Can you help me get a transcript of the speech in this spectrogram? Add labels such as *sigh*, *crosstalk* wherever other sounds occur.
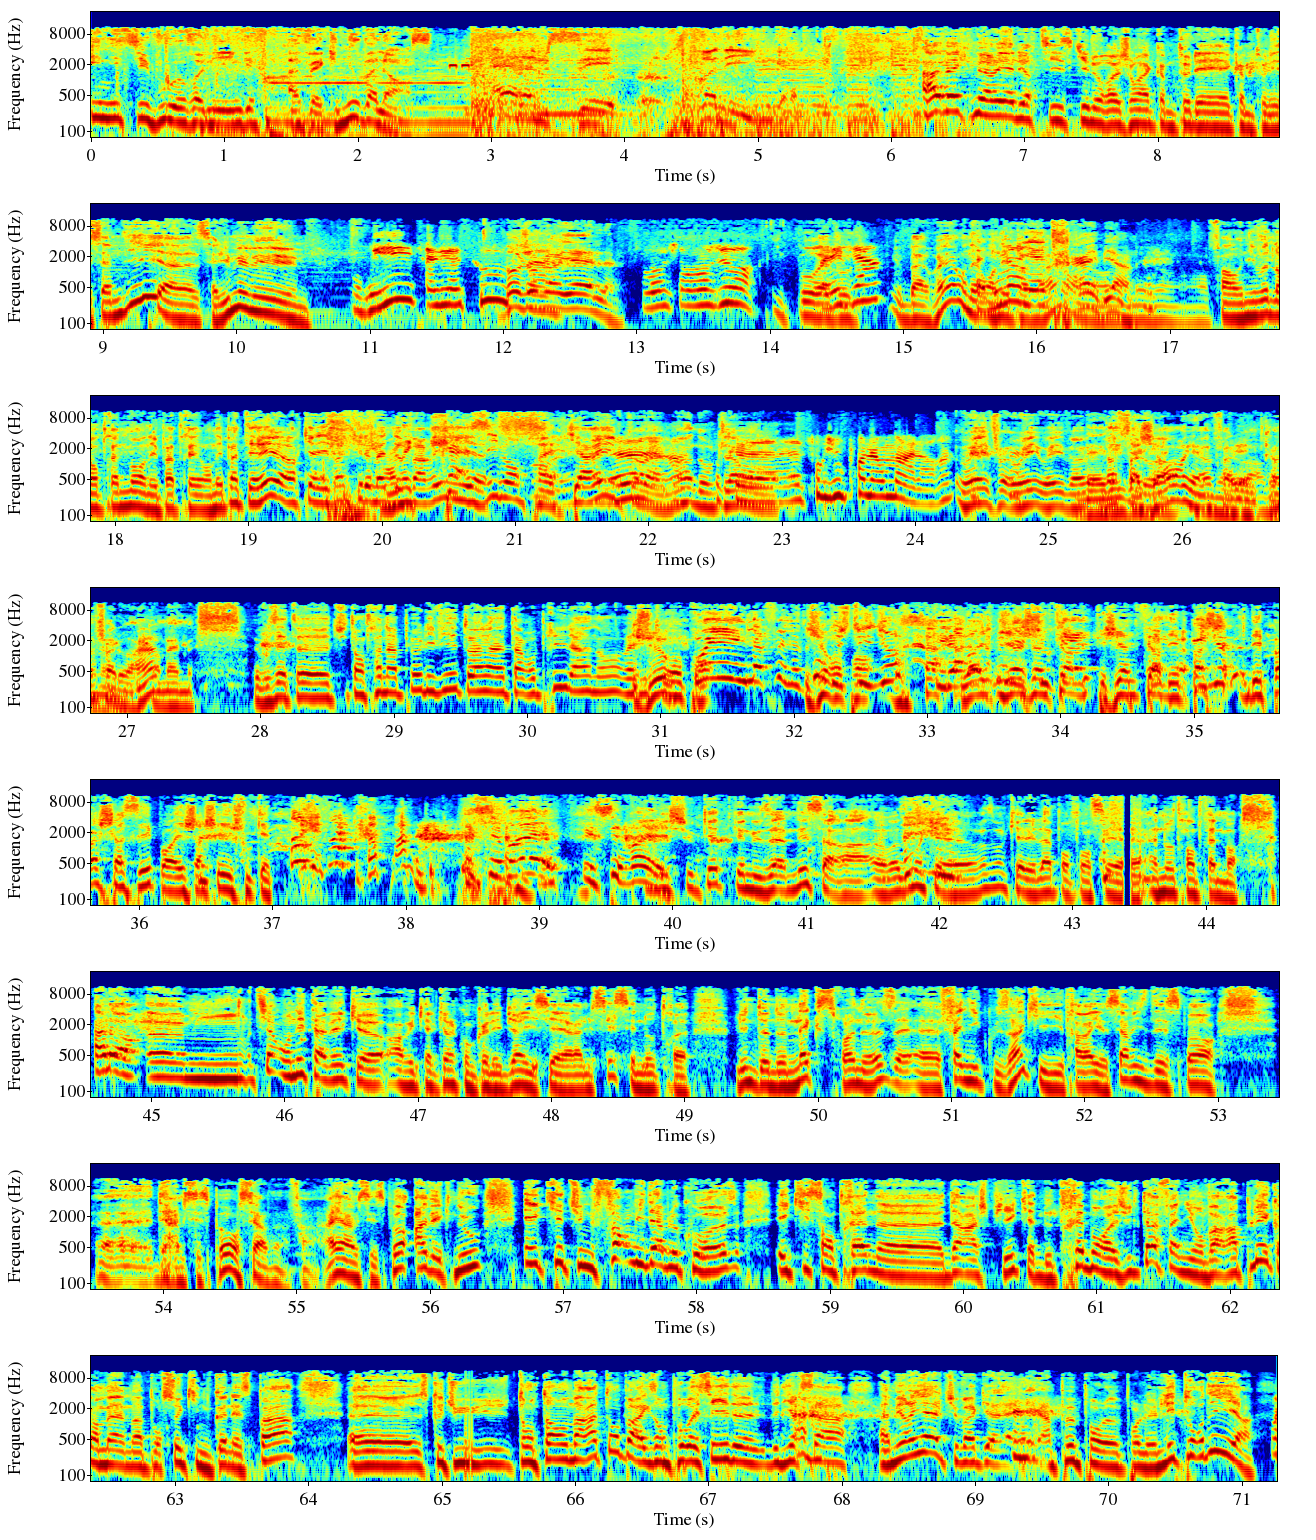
Initiez-vous au running avec New Balance. RMC Running. Avec Muriel Urtis qui nous rejoint comme tous les, samedis. Euh, salut Mumu. Oui, salut à tous. Bonjour Muriel. Bonjour, bonjour. Pour Vous allez évo- bien Bah ouais, on est, on est pas mal. Très bien. on est- enfin, au niveau de l'entraînement, on n'est pas très, on n'est pas terrible alors qu'il y a les 20 km On de Paris quasiment euh, prêt. qui arrivent quand même. hein. donc faut, là, que, faut que je vous prenne en main alors. Hein. fa- oui, oui, va, va falloir, va va hein. quand même. Vous êtes, euh, tu t'entraînes un peu, Olivier, toi là, t'as repris là, non Je reprends. Oui, il a fait le Je tour du reprends. studio. Il a Là, repris je les viens de faire, chouquettes. des- je viens de faire des pas, des pas chassés pour aller chercher les chouquettes. *laughs* Et *laughs* C'est vrai. Et c'est vrai. Les chouquettes que nous a amené Sarah. Heureusement qu'elle, heureusement qu'elle est là pour penser à notre entraînement. Alors, euh, tiens, on est avec euh, avec quelqu'un qu'on connaît bien ici à RMC. C'est notre l'une de nos next runners, euh, Fanny Cousin, qui travaille au service des sports euh, d'RMC Sport, au serve, enfin à RMC Sport, avec nous, et qui est une formidable coureuse et qui s'entraîne euh, d'arrache-pied, qui a de très bons résultats. Fanny, on va rappeler quand même hein, pour ceux qui ne connaissent pas euh, ce que tu ton temps au marathon, par exemple, pour essayer de, de dire ça à Muriel, tu vois, un peu pour le, pour l'étourdir. *laughs*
